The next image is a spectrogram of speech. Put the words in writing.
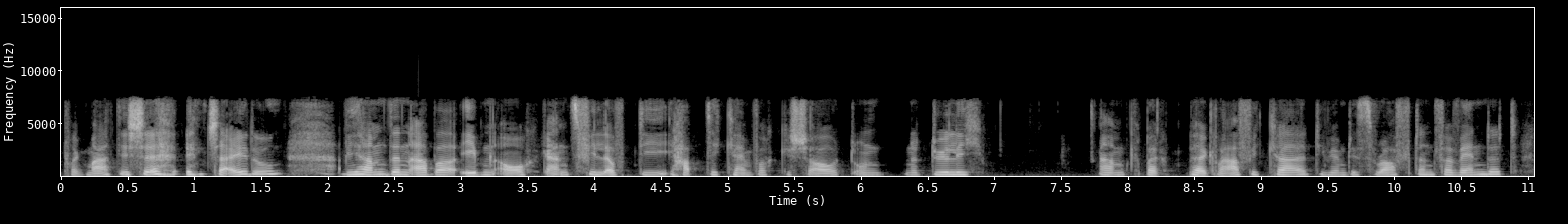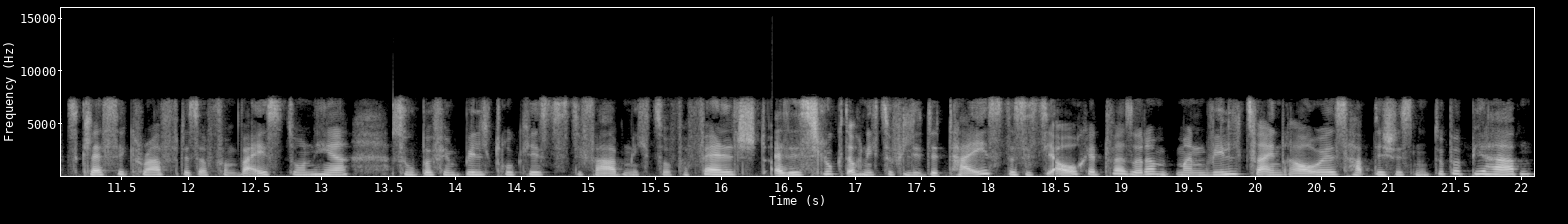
pragmatische Entscheidung. Wir haben dann aber eben auch ganz viel auf die Haptik einfach geschaut und natürlich ähm, per, per Grafiker, die wir haben das Rough dann verwendet, das Classic Rough, das auch vom Weißton her super für den Bilddruck ist, dass die Farben nicht so verfälscht. Also es schluckt auch nicht so viele Details, das ist ja auch etwas, oder? Man will zwar ein raues, haptisches Naturpapier haben,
